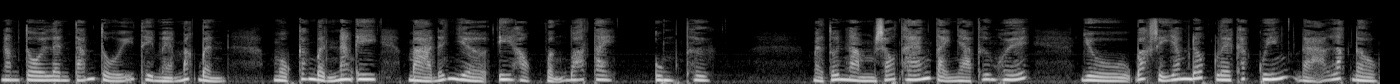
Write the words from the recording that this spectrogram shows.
Năm tôi lên 8 tuổi thì mẹ mắc bệnh, một căn bệnh nan y mà đến giờ y học vẫn bó tay, ung thư. Mẹ tôi nằm 6 tháng tại nhà thương Huế. Dù bác sĩ giám đốc Lê Khắc Quyến đã lắc đầu,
